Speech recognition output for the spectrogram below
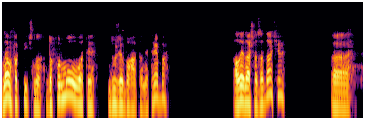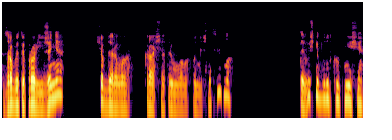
Нам фактично доформовувати дуже багато не треба. Але наша задача зробити прорідження, щоб дерево краще отримувало сонячне світло. Та вишні будуть крупніші,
